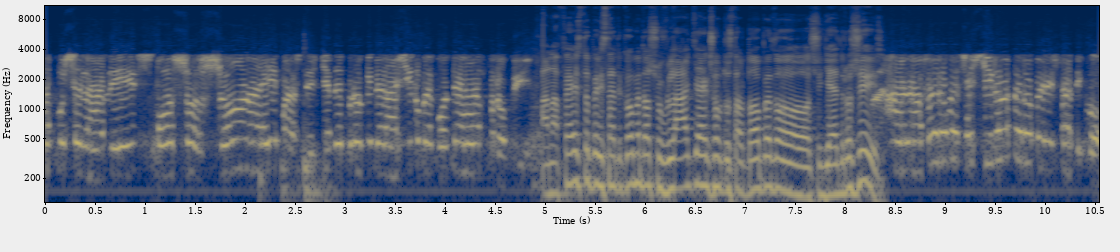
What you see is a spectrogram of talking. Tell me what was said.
Άκουσε να δεις πόσο ζώα είμαστε και δεν πρόκειται να γίνουμε ποτέ άνθρωποι. Αναφέρεις το περιστατικό με τα σουβλάκια έξω από το στρατόπεδο συγκέντρωσης; Αναφέρομαι σε χειρότερο περιστατικό.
